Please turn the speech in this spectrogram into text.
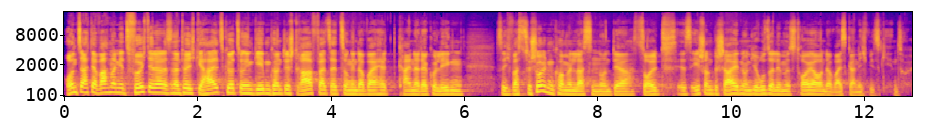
Und sagt der Wachmann, jetzt fürchtet er, dass es natürlich Gehaltskürzungen geben könnte, Strafversetzungen. Dabei hätte keiner der Kollegen sich was zu Schulden kommen lassen. Und der Sold ist eh schon bescheiden und Jerusalem ist teuer und er weiß gar nicht, wie es gehen soll.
